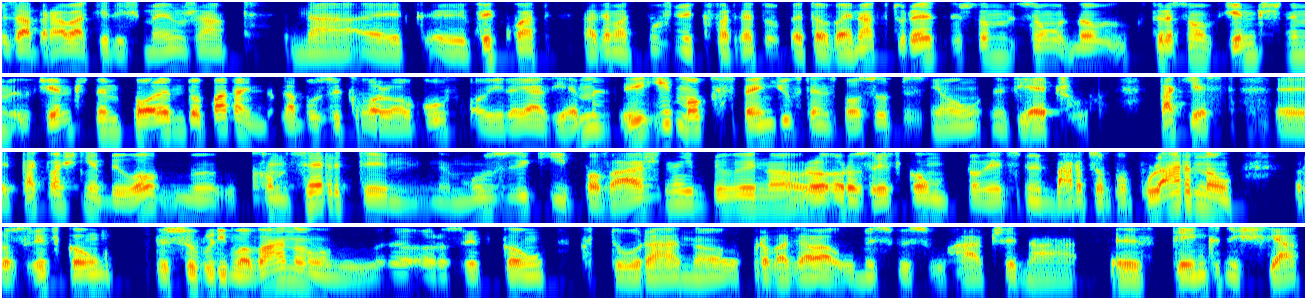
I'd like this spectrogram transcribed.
zabrała kiedyś męża na e, wykład na temat późnych kwartetów Beethovena, które zresztą są, no, które są wdzięcznym, wdzięcznym polem do badań dla muzykologów, o ile ja wiem, i, Mok spędził w ten sposób z nią wieczór. Tak jest. Tak właśnie było. Koncerty muzyki poważnej były no, rozrywką, powiedzmy, bardzo popularną, rozrywką wysublimowaną, rozrywką, która no, wprowadzała umysły słuchaczy na e, piękny świat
